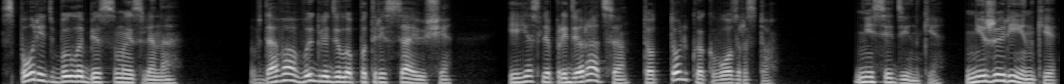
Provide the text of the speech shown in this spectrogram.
Спорить было бессмысленно. Вдова выглядела потрясающе — и если придираться, то только к возрасту. Ни сединки, ни жиринки,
